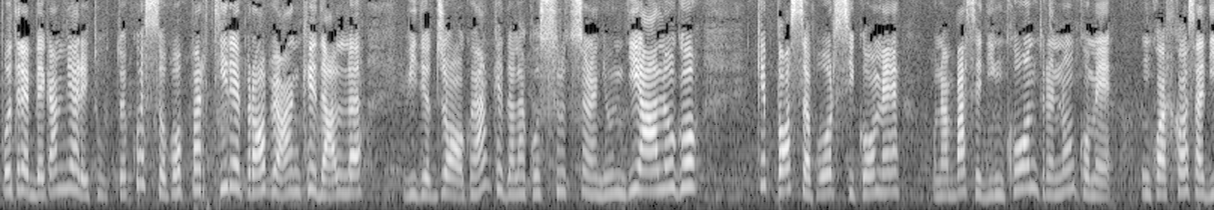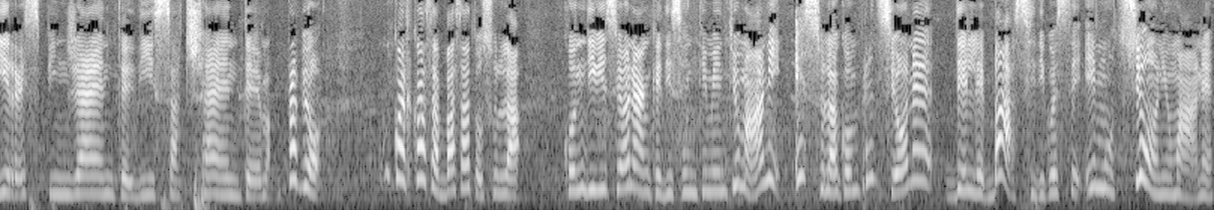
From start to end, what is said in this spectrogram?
potrebbe cambiare tutto e questo può partire proprio anche dal videogioco e anche dalla costruzione di un dialogo che possa porsi come una base di incontro e non come un qualcosa di respingente, di saccente, ma proprio un qualcosa basato sulla condivisione anche di sentimenti umani e sulla comprensione delle basi di queste emozioni umane.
